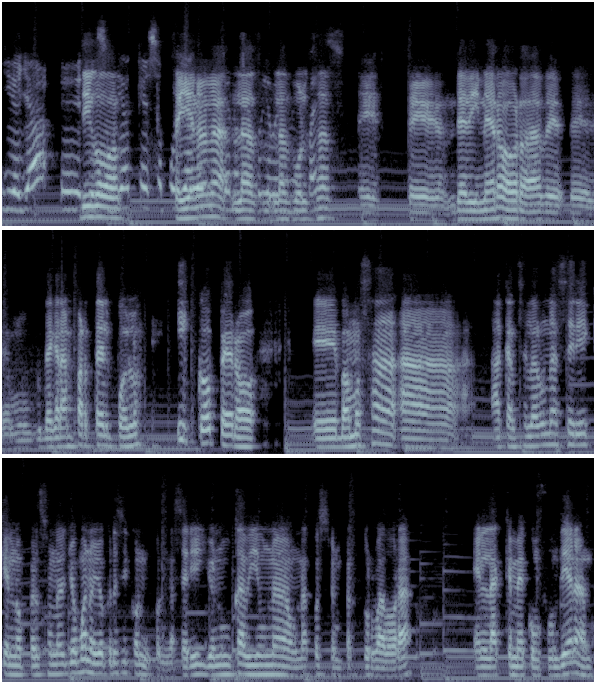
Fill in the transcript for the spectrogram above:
y ella eh, decía que se podía... llenan las, las bolsas de, dinero, ¿verdad? De, de, gran parte del pueblo México, pero eh, vamos a, a, cancelar una serie que en lo personal, yo, bueno, yo crecí con, con la serie yo nunca vi una, una cuestión perturbadora en la que me confundieran.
